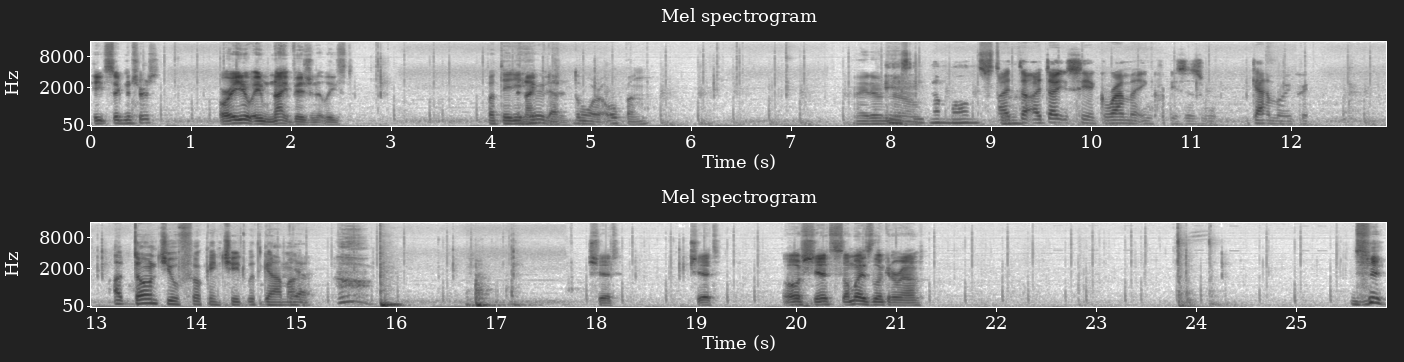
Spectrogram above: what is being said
heat signatures, or you know, night vision at least. But did you The night hear vision. that door open? I don't Is know. he the monster? I, d- I don't see a gamma increase as well. Gamma increase. Uh, don't you fucking cheat with gamma. Yeah. Shit, shit, oh shit! Somebody's looking around. Dun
